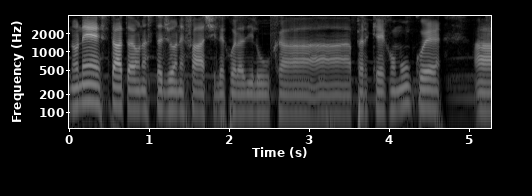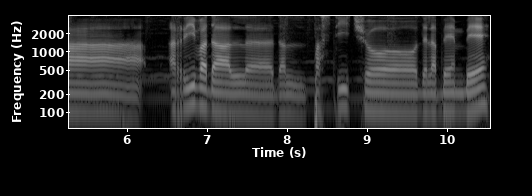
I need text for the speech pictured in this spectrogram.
Non è stata una stagione facile quella di Luca, perché comunque ha, arriva dal, dal pasticcio della BNB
